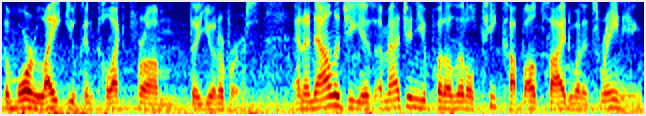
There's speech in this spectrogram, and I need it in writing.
the more light you can collect from the universe. An analogy is imagine you put a little teacup outside when it's raining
